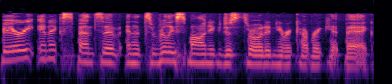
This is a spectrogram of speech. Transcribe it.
very inexpensive and it's really small and you can just throw it in your recovery kit bag.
